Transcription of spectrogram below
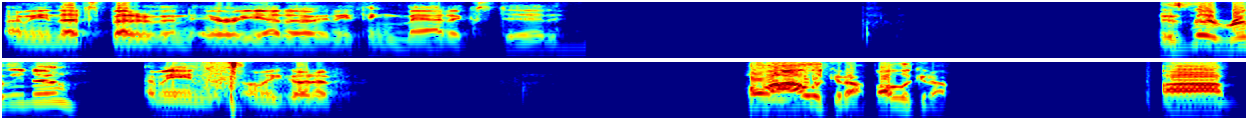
I mean, that's better than Arrieta, anything Maddux did. Is it really now? I mean, let me go to. Hold on, I'll look it up. I'll look it up. Um,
